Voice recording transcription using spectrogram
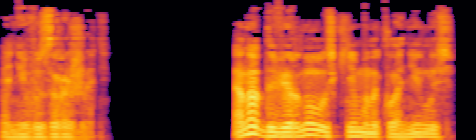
а не возражать. Она довернулась к нему, наклонилась,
